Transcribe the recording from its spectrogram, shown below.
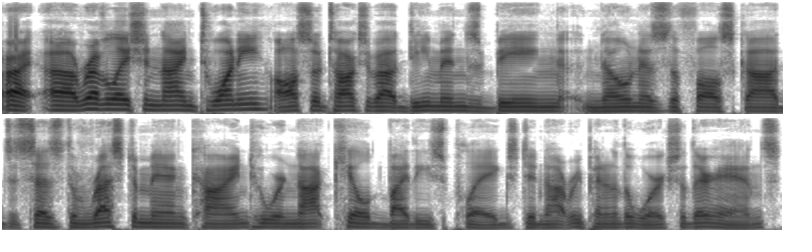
All right, uh, Revelation 9:20 also talks about demons being known as the false gods. It says the rest of mankind who were not killed by these plagues did not repent of the works of their hands,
